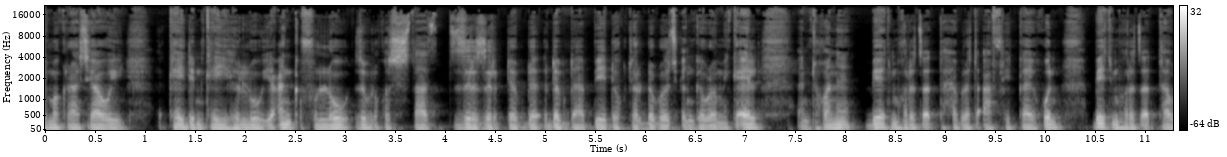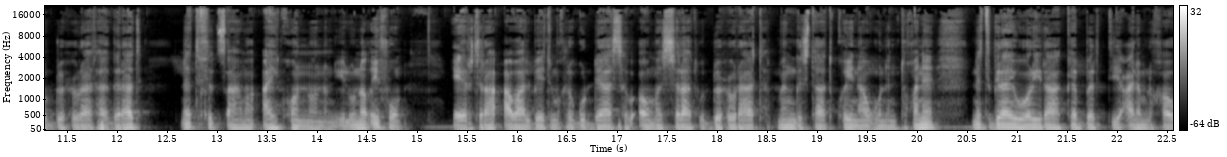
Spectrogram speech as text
ዲሞክራሲያዊ ከይድን ከይህሉ ይዕንቅፉ ኣለው ዝብል ክስታት ዝርዝር ደብዳቤ ዶክተር ደብረፅዮን ገብረ ሚካኤል እንተኾነ ቤት ምኽሪ ፀጥታ ሕብረት ኣፍሪካ ይኹን ቤት ምኽሪ ፀጥታ ውድብ ሕብራት ሃገራት ነቲ ፍፃመ ኣይኮነኑን ኢሉ ነቒፉ። ኤርትራ ኣባል ቤት ምኽሪ ጉዳያት ሰብኣዊ መሰላት ውድብ ሕብራት መንግስታት ኮይና እውን እንተኾነ ንትግራይ ወሪራ ከበድቲ ዓለምለኻዊ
